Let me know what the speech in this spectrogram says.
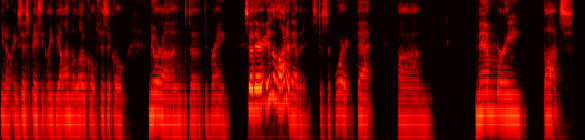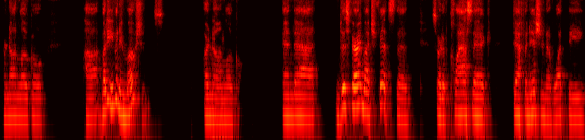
you know exists basically beyond the local physical neurons of the brain. So there is a lot of evidence to support that um, memory, thoughts are non-local, uh, but even emotions are mm-hmm. non-local, and that this very much fits the sort of classic definition of what the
